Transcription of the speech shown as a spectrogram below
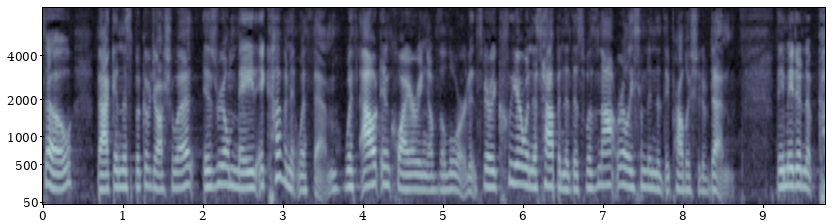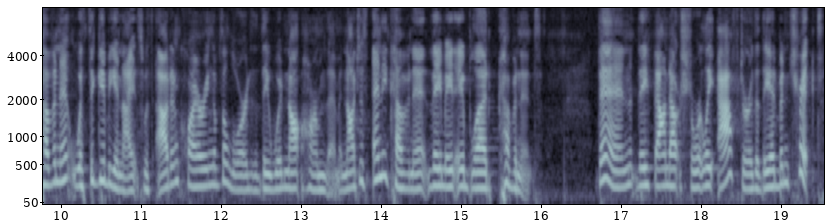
So, back in this book of Joshua, Israel made a covenant with them without inquiring of the Lord. It's very clear when this happened that this was not really something that they probably should have done. They made a covenant with the Gibeonites without inquiring of the Lord that they would not harm them. And not just any covenant, they made a blood covenant. Then they found out shortly after that they had been tricked.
